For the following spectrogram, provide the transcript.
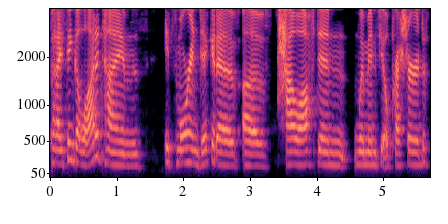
But I think a lot of times it's more indicative of how often women feel pressured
